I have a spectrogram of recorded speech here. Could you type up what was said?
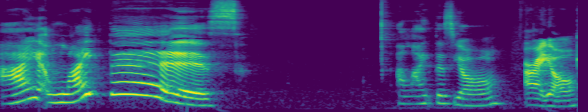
I like this. I like this, y'all. All right, y'all.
